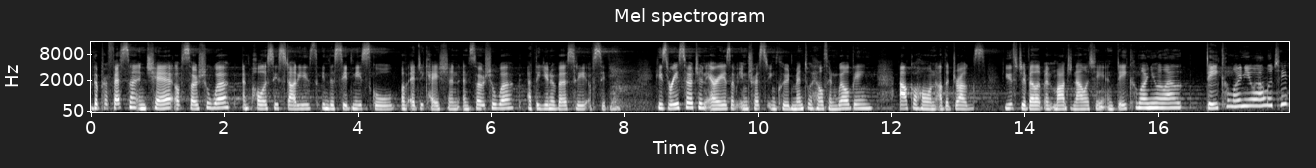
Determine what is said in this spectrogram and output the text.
the Professor and Chair of Social Work and Policy Studies in the Sydney School of Education and Social Work at the University of Sydney. His research and areas of interest include mental health and well-being, alcohol and other drugs, youth development, marginality, and decoloniality,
